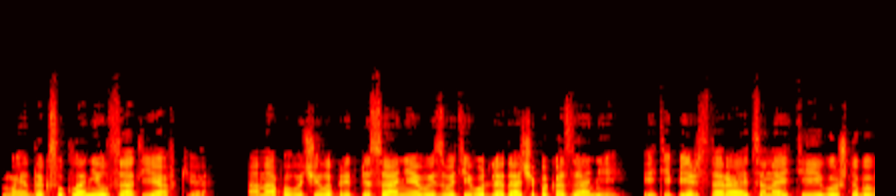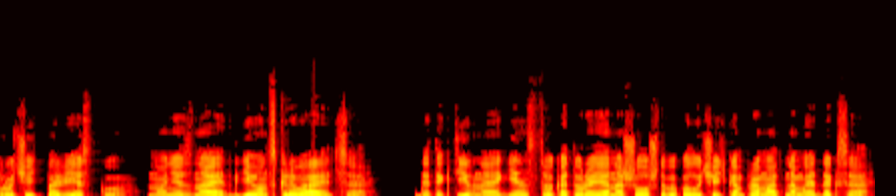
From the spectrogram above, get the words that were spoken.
Мэддокс уклонился от явки. Она получила предписание вызвать его для дачи показаний и теперь старается найти его, чтобы вручить повестку, но не знает, где он скрывается. Детективное агентство, которое я нашел, чтобы получить компромат на Меддокса,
